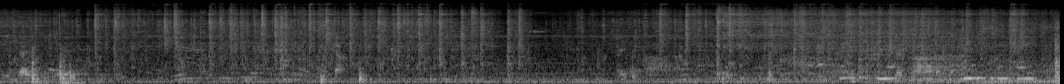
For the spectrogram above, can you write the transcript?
神代神社です発車いたしますお失礼します乗りください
